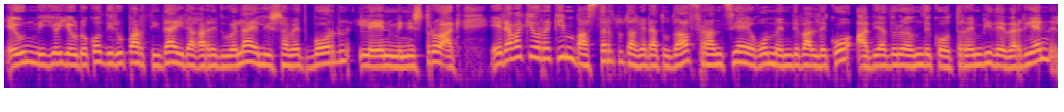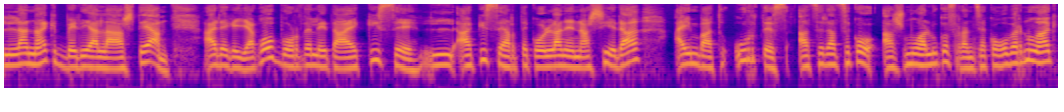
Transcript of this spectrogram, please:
eun milioi euroko diru partida iragarri duela Elizabeth Born lehen ministroak. Erabaki horrekin baztertuta geratu da Frantzia ego mendebaldeko abiadura ondeko trenbide berrien lanak bere ala astea. Are gehiago, bordele eta ekize, akize arteko lanen hasiera hainbat urtez atzeratzeko asmoa luke Frantziako gobernuak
